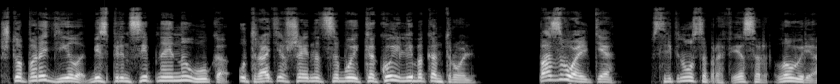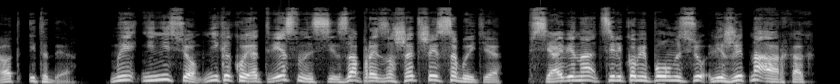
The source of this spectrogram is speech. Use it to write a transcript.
что породила беспринципная наука, утратившая над собой какой-либо контроль. «Позвольте», — встрепенулся профессор, лауреат и т.д. Мы не несем никакой ответственности за произошедшие события. Вся вина целиком и полностью лежит на архах.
